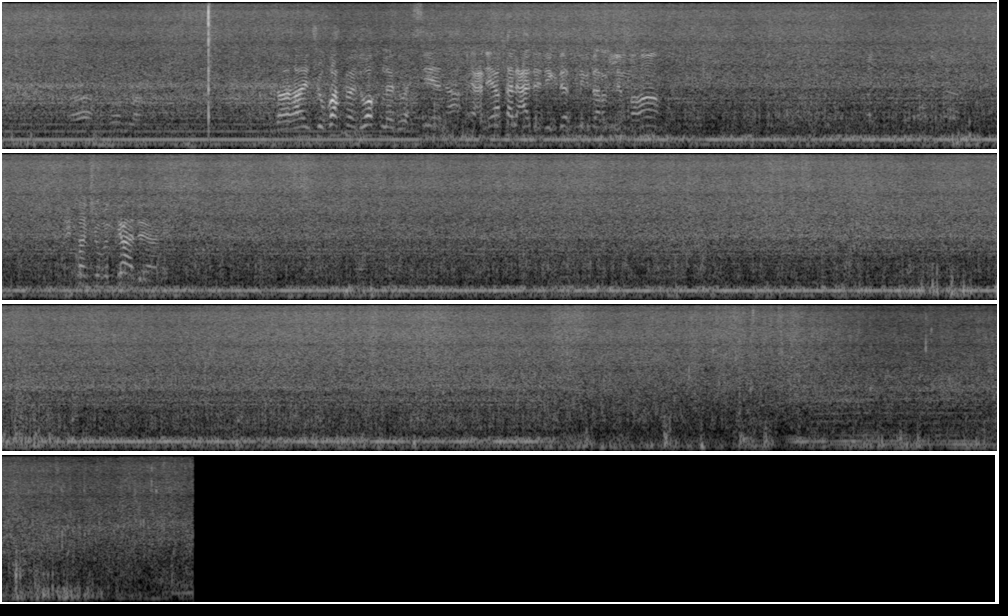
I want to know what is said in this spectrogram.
طيب هاي نشوف أحمد وأخلد وحسين. يعني أقل عدد يقدر نقدر نلمه ها؟ نشوف القاعدة يعني.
